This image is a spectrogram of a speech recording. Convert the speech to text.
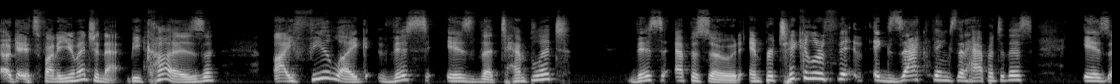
okay it's funny you mentioned that because i feel like this is the template this episode in particular th- exact things that happen to this is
